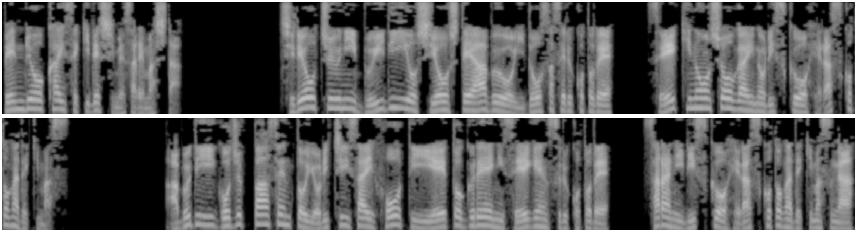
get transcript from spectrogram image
辺量解析で示されました。治療中に VD を使用してアブを移動させることで、性機能障害のリスクを減らすことができます。アブ D50% より小さい48グレーに制限することで、さらにリスクを減らすことができますが、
